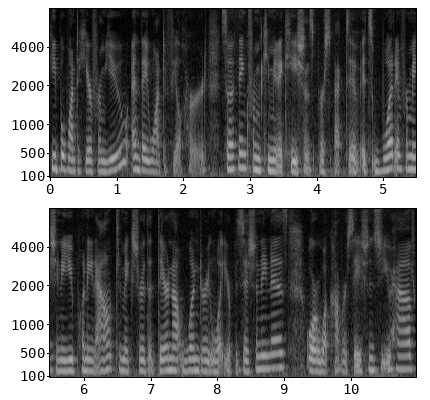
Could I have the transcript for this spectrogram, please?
People want to hear from you and they want to feel heard. So I think from a communications perspective, it's what information are you putting out to make sure that they're not wondering what your positioning is or what conversations you have.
